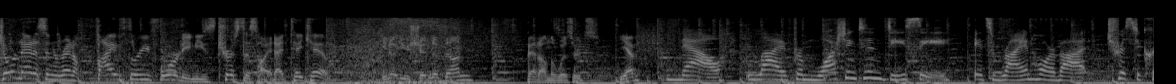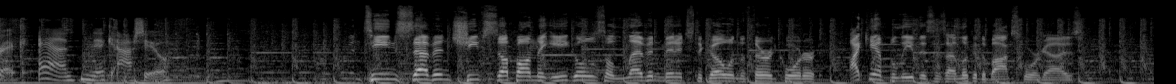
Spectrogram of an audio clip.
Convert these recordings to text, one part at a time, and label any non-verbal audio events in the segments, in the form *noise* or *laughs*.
Jordan Addison ran a 5.340 and he's Trista's height. I'd take him. You know what you shouldn't have done? Bet on the Wizards. Yep. Now, live from Washington, D.C., it's Ryan Horvat, Trista Crick, and Nick Ashew. 17-7, Chiefs up on the Eagles. 11 minutes to go in the third quarter. I can't believe this as I look at the box score, guys.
